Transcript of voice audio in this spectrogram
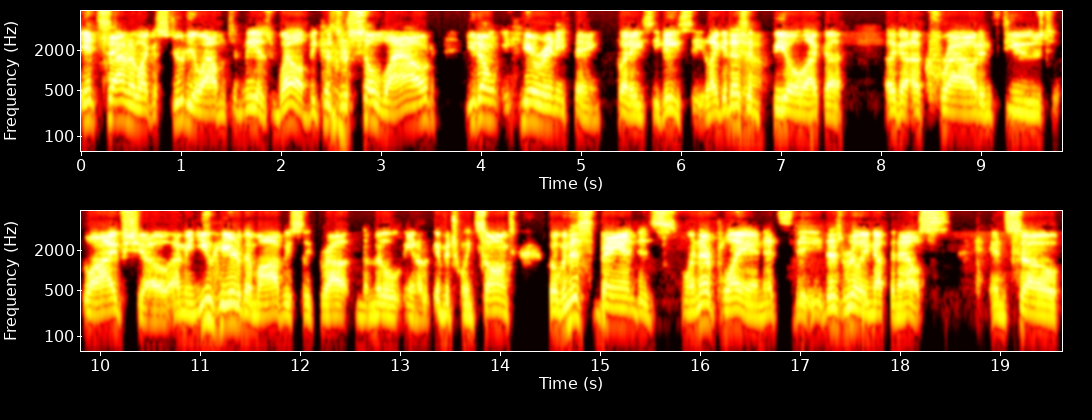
it sounded like a studio album to me as well because they're so loud. You don't hear anything but ACDC. Like it doesn't yeah. feel like a like a, a, crowd infused live show. I mean, you hear them obviously throughout in the middle, you know, in between songs. But when this band is when they're playing, it's the, there's really nothing else. And so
